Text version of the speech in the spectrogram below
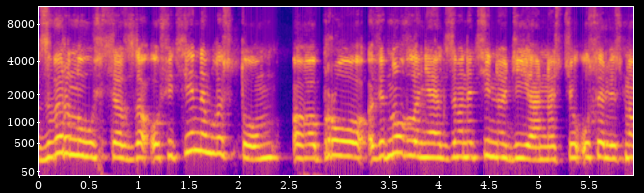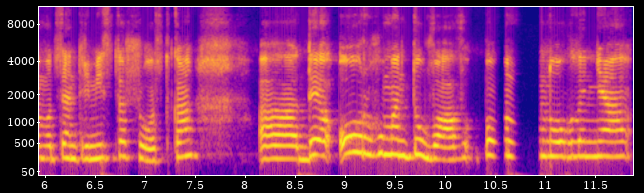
звернувся з офіційним листом е, про відновлення екзаменаційної діяльності у сервісному центрі міста Шостка, де аргументував поновлення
